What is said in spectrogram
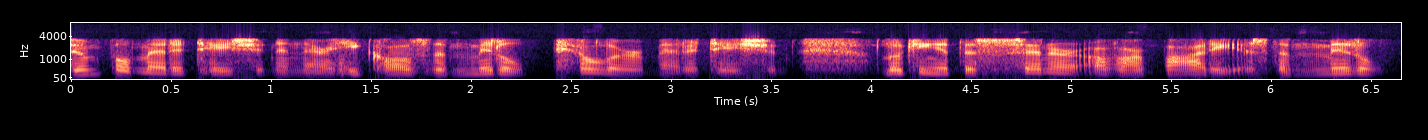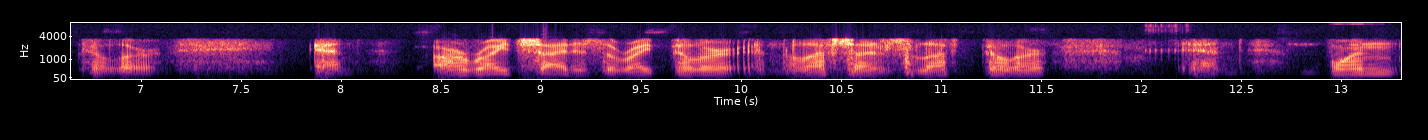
simple meditation in there. He calls the middle pillar meditation, looking at the center of our body as the middle pillar, and our right side is the right pillar, and the left side is the left pillar, and one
